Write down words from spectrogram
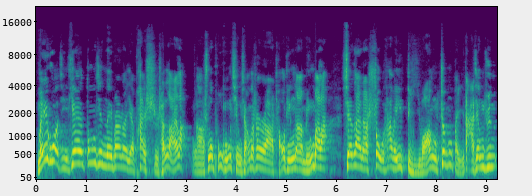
没过几天，东晋那边呢也派使臣来了啊，说蒲洪请降的事啊，朝廷呢明白了。现在呢，授他为底王、征北大将军、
